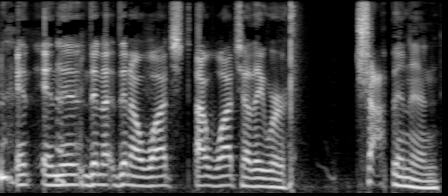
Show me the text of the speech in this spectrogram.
And and then then I, then I watched I watched how they were chopping and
